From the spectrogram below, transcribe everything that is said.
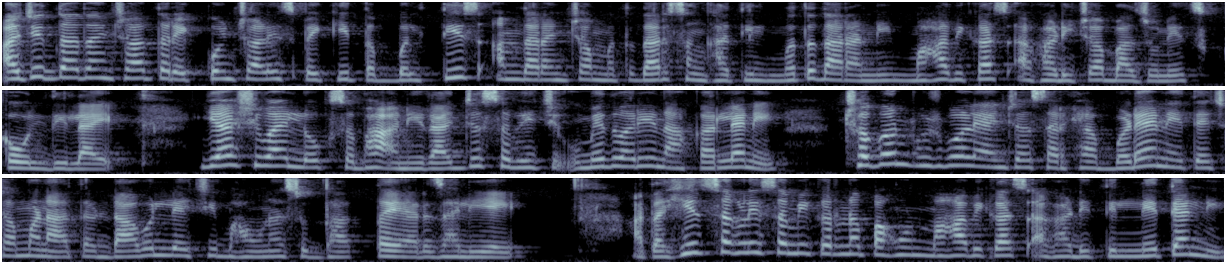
अजितदादांच्या तर एकोणचाळीसपैकी तब्बल तीस आमदारांच्या मतदारसंघातील मतदारांनी महाविकास आघाडीच्या बाजूनेच कौल दिलाय. याशिवाय लोकसभा आणि राज्यसभेची उमेदवारी नाकारल्याने छगन भुजबळ यांच्यासारख्या बड्या नेत्याच्या मनात डावलल्याची भावना सुद्धा तयार झाली आहे. आता हीच सगळी समीकरणं पाहून महाविकास आघाडीतील नेत्यांनी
